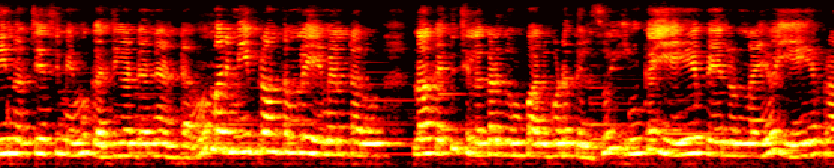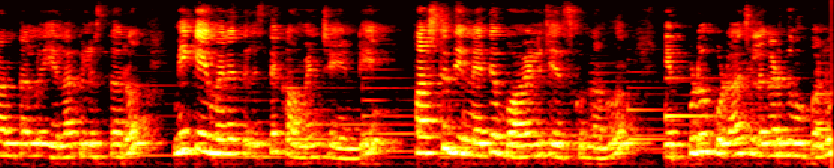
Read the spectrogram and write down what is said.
దీన్ని వచ్చేసి మేము గంజిగడ్డ అని అంటాము. మరి మీ ప్రాంతంలో ఏమంటారు? నాకైతే చిలకడ దుంప అని కూడా తెలుసు. ఇంకా ఏ ఏ పేర్లు ఉన్నాయో ఏ ఏ ప్రాంతాల్లో ఎలా పిలుస్తారో మీకు ఏమైనా తెలిస్తే కామెంట్ చేయండి. ఫస్ట్ దీన్ని అయితే బాయిల్ చేసుకున్నాము. ఎప్పుడు కూడా చిలగడ దుంపలు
